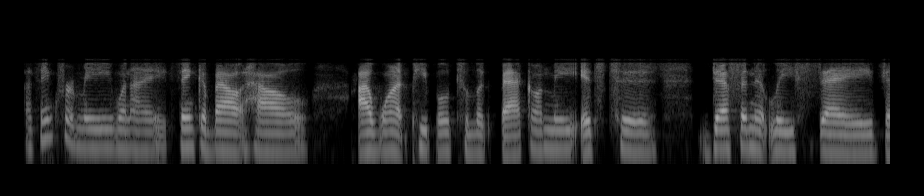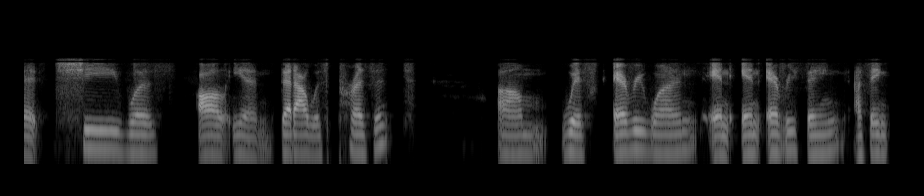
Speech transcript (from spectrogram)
I think for me, when I think about how I want people to look back on me, it's to definitely say that she was all in, that I was present um, with everyone and in everything. I think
